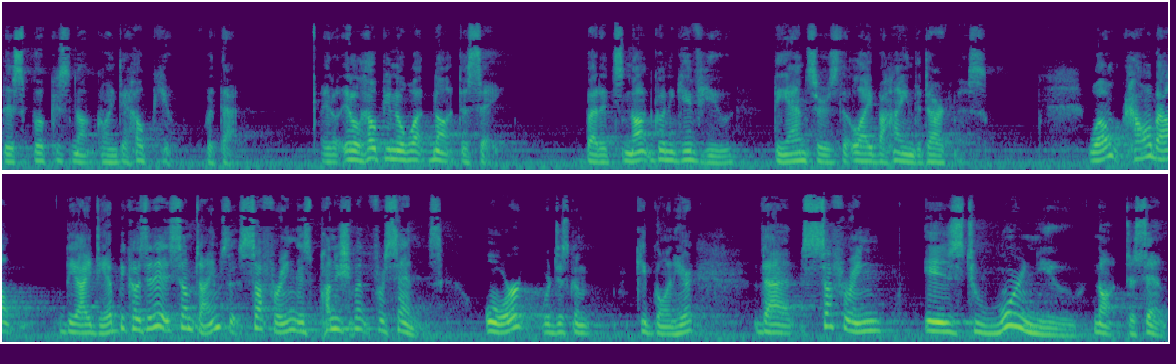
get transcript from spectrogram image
This book is not going to help you with that. It'll, it'll help you know what not to say, but it's not going to give you the answers that lie behind the darkness. Well, how about the idea, because it is sometimes, that suffering is punishment for sins. Or, we're just going to keep going here, that suffering is to warn you not to sin.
